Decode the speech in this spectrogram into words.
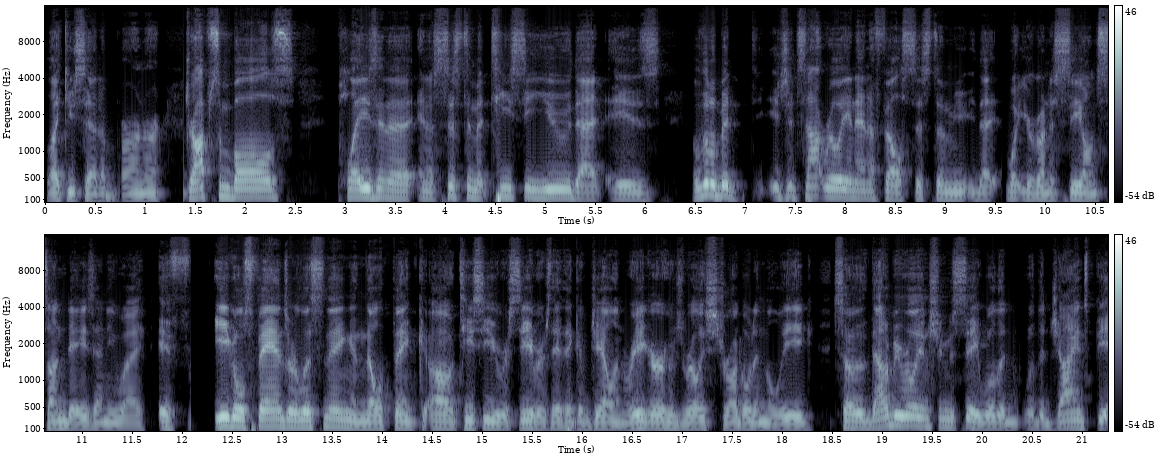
Like you said, a burner. Drops some balls, plays in a in a system at TCU that is a little bit it's, it's not really an NFL system that what you're going to see on Sundays anyway. If Eagles fans are listening and they'll think, oh, TCU receivers, they think of Jalen Reagor, who's really struggled in the league. So that'll be really interesting to see. Will the will the Giants be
